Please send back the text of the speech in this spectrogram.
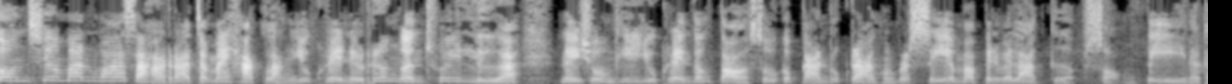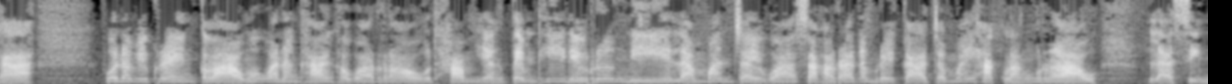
ตนเชื่อมั่นว่าสหรัฐจะไม่หักหลังยูเครนในเรื่องเงินช่วยเหลือ ในช่วงที่ยูเครนต้องต่อสู้กับการรุกรานของรัสเซียมาเป็นเวลาเกือบ 2 ปีนะคะ ผู้นำยูเครนกล่าวเมื่อวันอังคารค่ะว่าเราทำอย่างเต็มที่ในเรื่องนี้ และมั่นใจว่าสหรัฐอเมริกาจะไม่หักหลังเรา และสิ่ง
